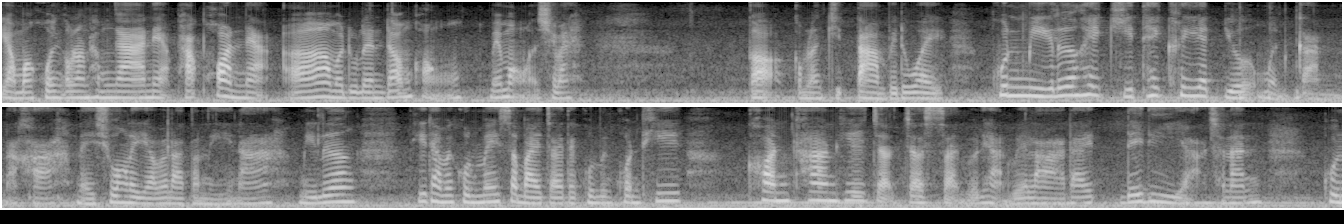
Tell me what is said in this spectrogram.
อย่างบางคนกำลังทำงานเนี่ย พักผ่อนเนี่ยเออมาดูเรนดอมของแม่หมอใช่ไหม ก็กำลังคิดตามไปด้วย คุณมีเรื่องให้คิดให้เครียดเยอะเหมือนกันนะคะ ในช่วงระยะเวลาตอนนี้นะ มีเรื่องที่ทำให้คุณไม่สบายใจ แต่คุณเป็นคนที่ค่อนข้างที่จะจัดสรรบริหารเวลาได้ได้ดีอะ่ะ ฉะนั้นคุณ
